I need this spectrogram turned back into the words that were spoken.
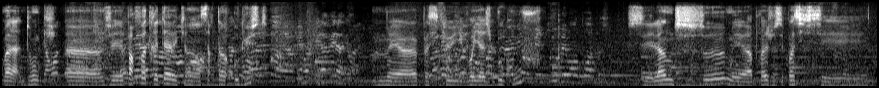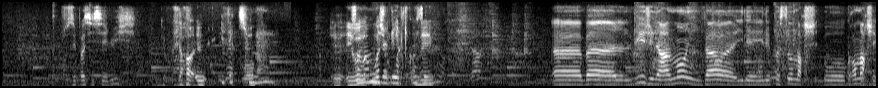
Voilà, donc euh, j'ai parfois traité avec un certain Auguste, mais euh, parce qu'il voyage beaucoup. C'est l'un de ceux, mais après je sais pas si c'est, je sais pas si c'est lui que vous cherchez. D'accord, et, Effectivement. et- où est-ce qu'on avait peut le été trouver conseillé. Euh, bah lui généralement il va, il est, il est posté au marché, au grand marché.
